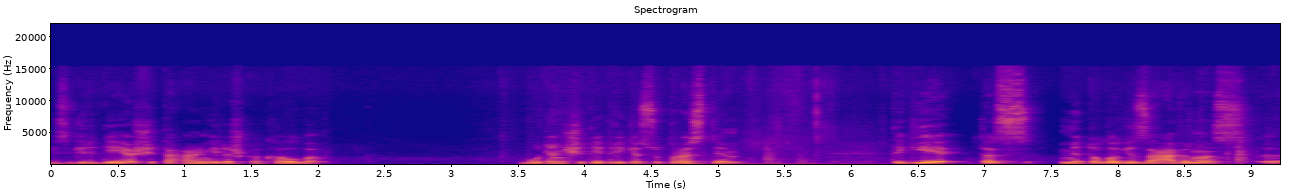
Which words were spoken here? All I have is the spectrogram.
Jis girdėjo šitą angelišką kalbą. Būtent šitaip reikia suprasti. Taigi tas mitologizavimas e,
